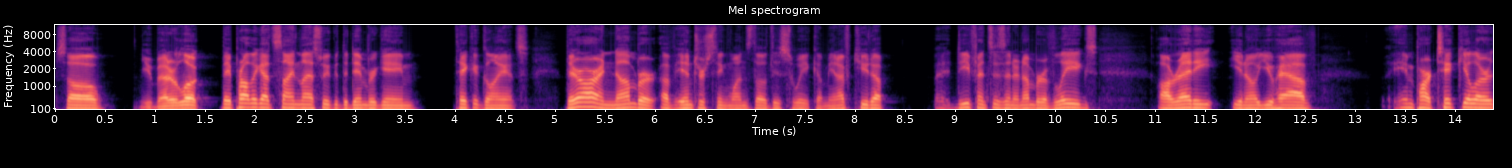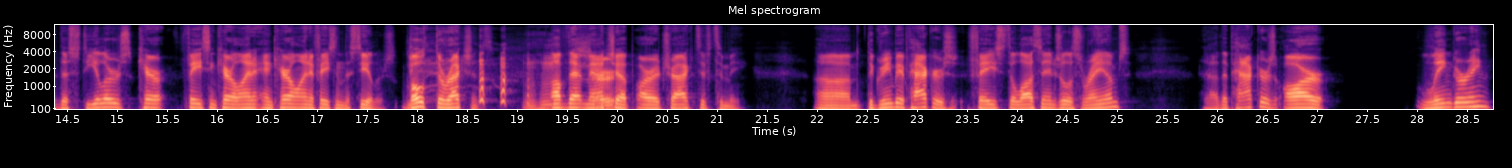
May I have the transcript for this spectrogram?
so You better look. they probably got signed last week with the Denver game. Take a glance. There are a number of interesting ones though this week. I mean, I've queued up uh, defenses in a number of leagues already. You know, you have in particular the Steelers Car- facing Carolina and Carolina facing the Steelers. Both directions Mhm. of that Sure. matchup are attractive to me. Um, the Green Bay Packers face the Los Angeles Rams. Uh, the Packers are lingering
